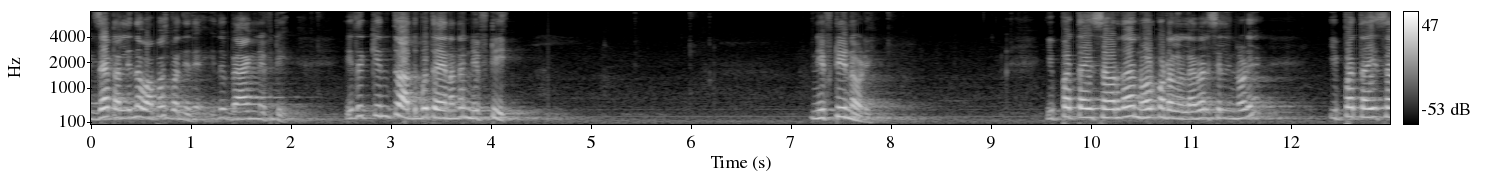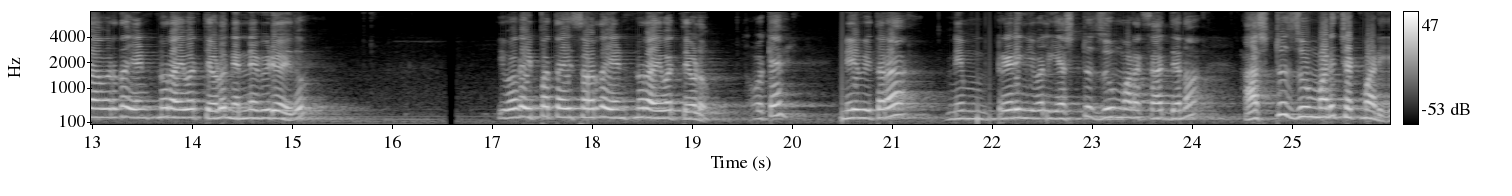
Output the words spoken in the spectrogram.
ಎಕ್ಸಾಕ್ಟ್ ಅಲ್ಲಿಂದ ವಾಪಸ್ ಬಂದಿದೆ. ಇದು ಬ್ಯಾಂಕ್ ನಿಫ್ಟಿ ಇದಕ್ಕಿಂತ ಅದ್ಭುತ ಏನಂದರೆ ನಿಫ್ಟಿ ನಿಫ್ಟಿ ನೋಡಿ. ಇಪ್ಪತ್ತೈದು ಸಾವಿರದ ನೋಡ್ಕೊಂಡಲ್ಲ ಲೆವೆಲ್ಸ್ ಇಲ್ಲಿ ನೋಡಿ. ಇಪ್ಪತ್ತೈದು ಸಾವಿರದ ಎಂಟುನೂರ ಐವತ್ತೇಳು ನಿನ್ನೆ ವಿಡಿಯೋ ಇದು. ಇವಾಗ ಇಪ್ಪತ್ತೈದು ಸಾವಿರದ ಎಂಟುನೂರ ಐವತ್ತೇಳು ಓಕೆ ನೀವು ಈ ಥರ ನಿಮ್ಮ ಟ್ರೇಡಿಂಗ್ ಇವೆಲ್ಲ ಎಷ್ಟು ಝೂಮ್ ಮಾಡೋಕ್ಕೆ ಸಾಧ್ಯನೋ ಅಷ್ಟು ಝೂಮ್ ಮಾಡಿ ಚೆಕ್ ಮಾಡಿ.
